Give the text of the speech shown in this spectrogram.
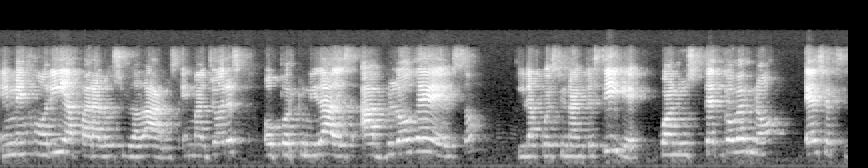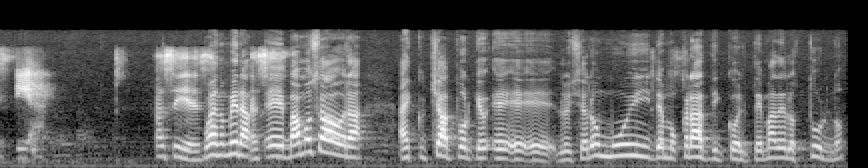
en mejoría para los ciudadanos, en mayores oportunidades. Habló de eso y la cuestionante sigue. Cuando usted gobernó, eso existía. Así es. Bueno, mira, eh, vamos ahora a escuchar, porque eh, eh, lo hicieron muy democrático el tema de los turnos.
